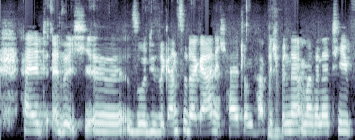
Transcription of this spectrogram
halt, also ich äh, so diese ganz oder gar nicht Haltung habe. Mhm. Ich bin da immer relativ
